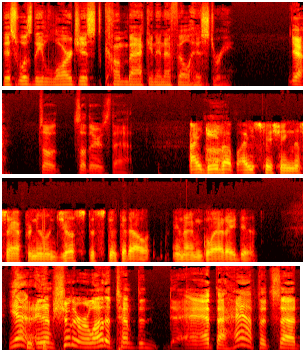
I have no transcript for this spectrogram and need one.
This was the largest comeback in NFL history. Yeah. So so there's that. I gave Uh, up ice fishing this afternoon just to stick it out, and I'm glad I did. Yeah, and I'm sure there were a lot of tempted at the half that said,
